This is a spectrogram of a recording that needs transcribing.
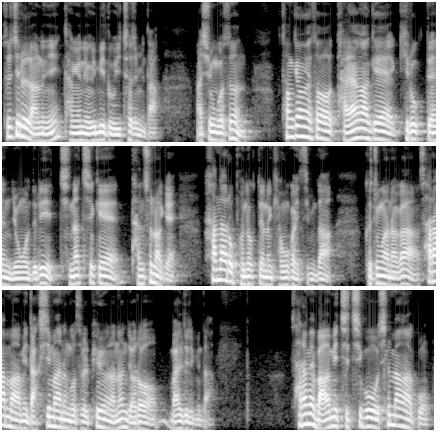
쓰지를 않으니 당연히 의미도 잊혀집니다. 아쉬운 것은 성경에서 다양하게 기록된 용어들이 지나치게 단순하게 하나로 번역되는 경우가 있습니다. 그 중 하나가 사람 마음이 낙심하는 것을 표현하는 여러 말들입니다. 사람의 마음이 지치고 실망하고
